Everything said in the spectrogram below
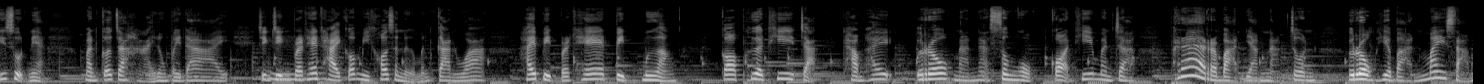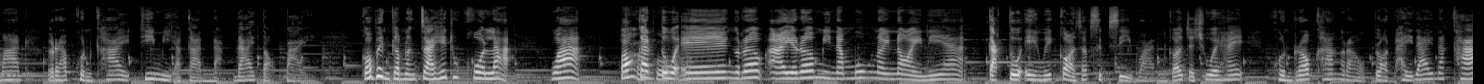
ที่สุดเนี่ยมันก็จะหายลงไปได้ จริง ๆ ประเทศไทยก็มีข้อเสนอเหมือนกันว่า ให้ปิดประเทศปิดเมือง ก็เพื่อที่จะทำให้โรคนั้นน่ะสงบก่อนที่มันจะแพร่ระบาดอย่างหนักจน โรงพยาบาลไม่สามารถรับคนไข้ที่มีอาการหนักได้ต่อไป ก็เป็นกำลังใจให้ทุกคนล่ะ ว่าป้องกันครับผมตัวเองเริ่มไอเริ่มมีน้ำมูกหน่อยๆ เนี่ย กักตัวเองไว้ก่อนสัก 14 วัน ก็จะช่วยให้คนรอบข้างเราปลอดภัยได้นะคะ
